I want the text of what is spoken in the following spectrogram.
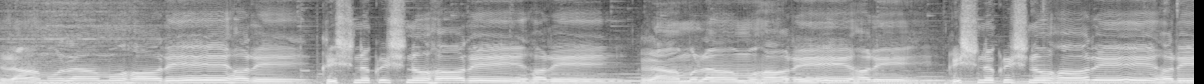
রাম রাম হরে হরে কৃষ্ণ কৃষ্ণ হরে হরে রাম রাম হরে হরে কৃষ্ণ কৃষ্ণ হরে হরে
